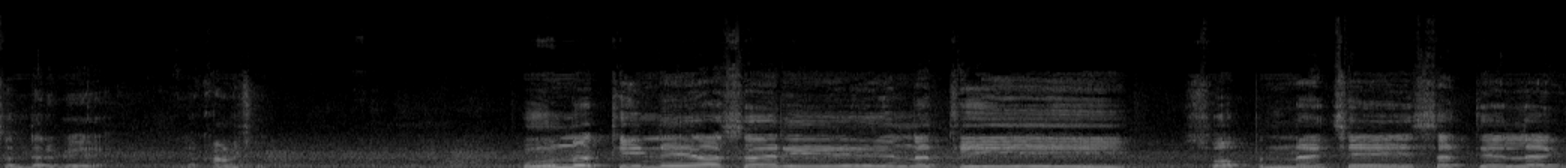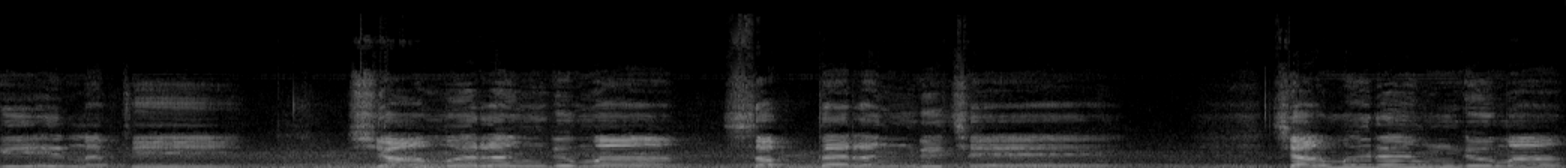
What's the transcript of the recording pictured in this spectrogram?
સંદર્ભે લખાણ છે. હું નથી ને શરીર નથી સ્વપ્ન છે સત્ય લગીર નથી. શ્યામ રંગમાં સપ્તરંગ છે. શ્યામ રંગમાં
